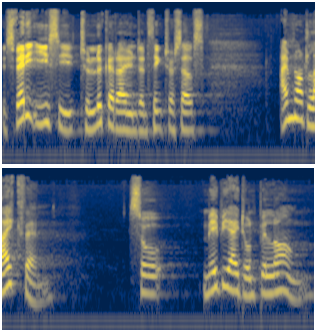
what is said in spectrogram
it's very easy to look around and think to ourselves, I'm not like them. So maybe I don't belong.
